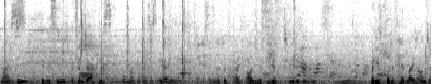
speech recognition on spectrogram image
Can you see it? Can you see it? It's in darkness. Oh my goodness, it's eerie. Isn't it just like all you see is the two little lights? Mm. But he's put his headlight on to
